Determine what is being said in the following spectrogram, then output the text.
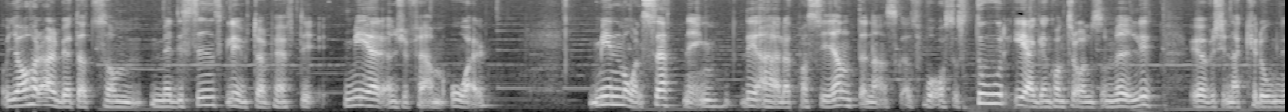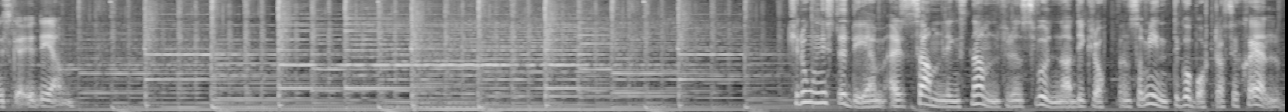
och jag har arbetat som medicinsk lymfterapeut i mer än 25 år. Min målsättning det är att patienterna ska få så stor egenkontroll som möjligt över sina kroniska ödem. Kroniskt ödem är ett samlingsnamn för en svullnad i kroppen som inte går bort av sig själv.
